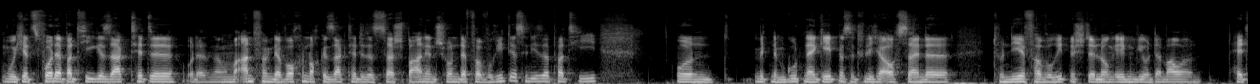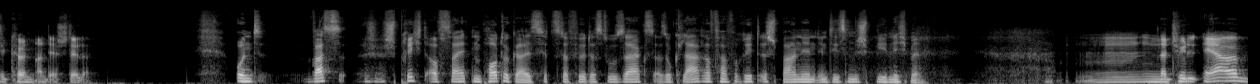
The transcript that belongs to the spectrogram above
wo ich jetzt vor der Partie gesagt hätte, oder sagen wir mal Anfang der Woche noch gesagt hätte, dass da Spanien schon der Favorit ist in dieser Partie und mit einem guten Ergebnis natürlich auch seine Turnierfavoritenstellung irgendwie untermauern hätte können an der Stelle. Und was spricht auf Seiten Portugals jetzt dafür, dass du sagst, also klarer Favorit ist Spanien in diesem Spiel nicht mehr? Mm, natürlich, eher,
